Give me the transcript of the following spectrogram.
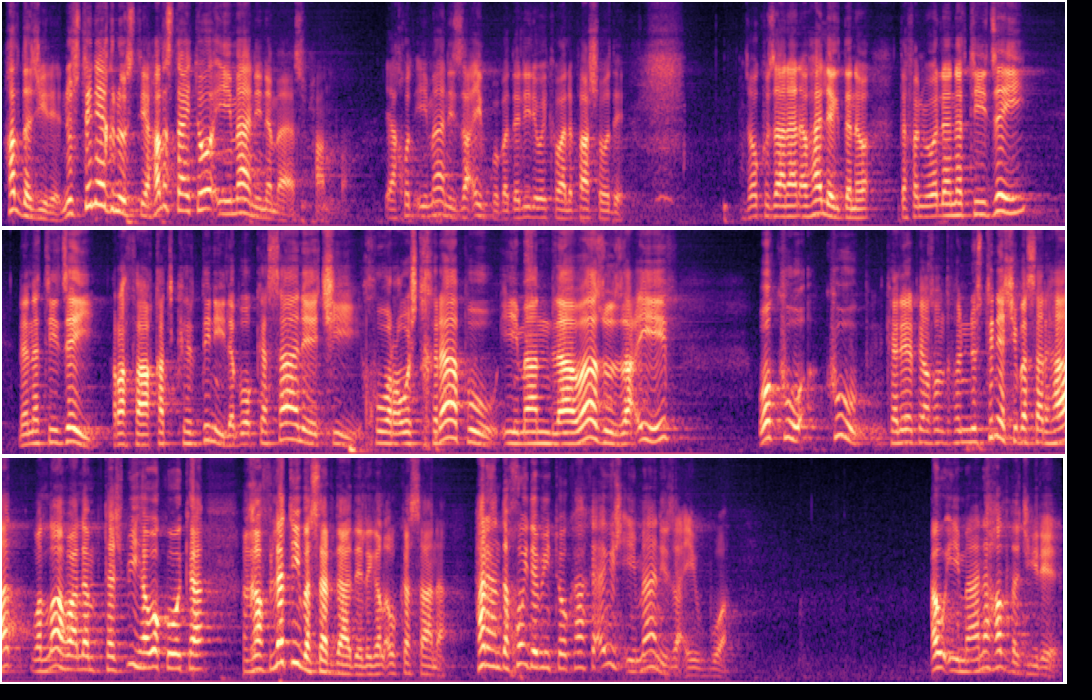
هل دجيري نستنيك نستي هل استايتو إيماني نما سبحان الله یاخود ئیمانی زعیب بوو بە دلیلەوەی کەوا لە پاشەوە دێ زۆکو زانان ئەو هەلێک دەنەوە دەفەنەوە لە نەتیجەی لە نەتیجەی ڕەفاقەتکردنی لە بۆ کەسانێکی خۆڕەوشت خراپ و ئیمان لاواز و زعیف وەکو کوب کە لێر پێ نوستنێکی بەسەر هاات والله لەم تەشببیە وەکەوە کە غەفلەتی بەسەردادێ لەگەڵ ئەو کەسانە هەر هەندە خۆی دەبین تۆ کاکە ئەویش ئیمانی زعیب بووە ئەو ئیمانە هەڵدەگیرێ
